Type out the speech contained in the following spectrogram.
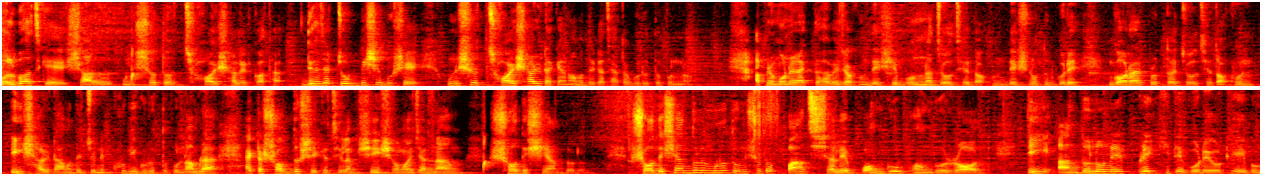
বলব আজকে সাল উনিশশত ছয় সালের কথা। দুই হাজার চব্বিশে বসে উনিশশো ছয় সালটা কেন আমাদের কাছে এত গুরুত্বপূর্ণ? আপনার মনে রাখতে হবে, যখন দেশে বন্যা চলছে, তখন দেশ নতুন করে গড়ার প্রত্যয় চলছে, তখন এই সালটা আমাদের জন্য খুবই গুরুত্বপূর্ণ। আমরা একটা শব্দ শিখেছিলাম সেই সময় যার নাম স্বদেশী আন্দোলন। স্বদেশী আন্দোলন মূলত উনিশশো পাঁচ সালে বঙ্গভঙ্গ হ্রদ এই আন্দোলনের প্রেক্ষিতে গড়ে ওঠে এবং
